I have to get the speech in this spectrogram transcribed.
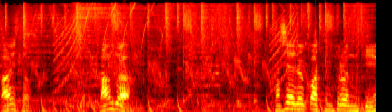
망했어. 망조야. 다시 해야 될 것 같은 그런 느낌.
